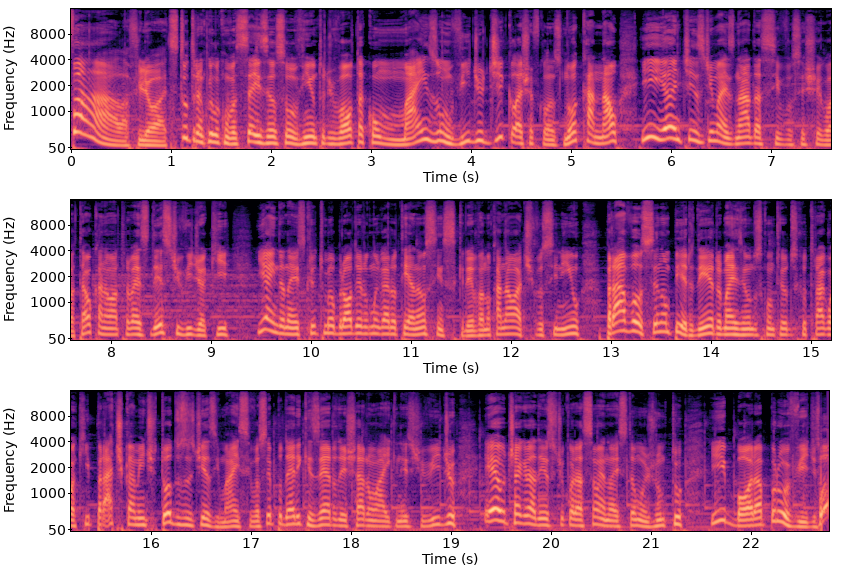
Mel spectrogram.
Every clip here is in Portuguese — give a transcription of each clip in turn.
Fala filhotes, tudo tranquilo com vocês? Eu sou o Vinho, tô de volta com mais um vídeo de Clash of Clans no canal. E antes de mais nada, se você chegou até o canal através deste vídeo aqui E ainda não é inscrito, meu brother, não garoteia não, se inscreva no canal, ative o sininho Pra você não perder mais nenhum dos conteúdos que eu trago aqui praticamente todos os dias e mais. Se você puder e quiser deixar um like neste vídeo, eu te agradeço de coração, é nós estamos junto E bora pro vídeo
